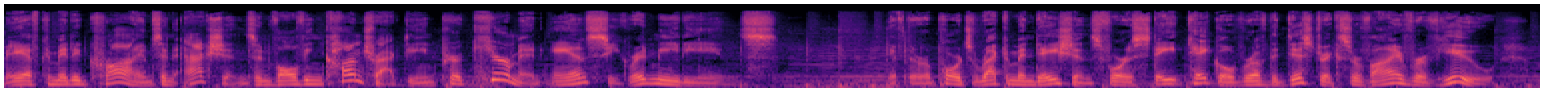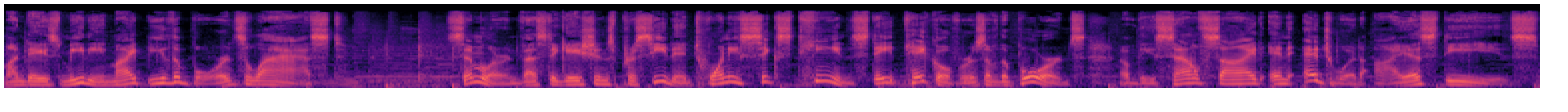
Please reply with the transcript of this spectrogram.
may have committed crimes and actions involving contracting, procurement, and secret meetings. If the report's recommendations for a state takeover of the district survive review, Monday's meeting might be the board's last. Similar investigations preceded 2016 state takeovers of the boards of the Southside and Edgewood ISDs.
